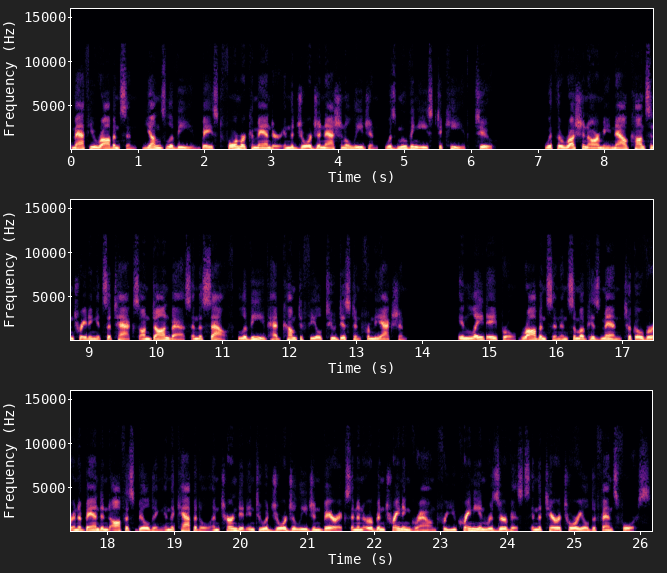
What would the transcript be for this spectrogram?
Matthew Robinson, Young's Lviv based former commander in the Georgia National Legion, was moving east to Kiev, too. With the Russian army now concentrating its attacks on Donbass and the south, Lviv had come to feel too distant from the action. In late April, Robinson and some of his men took over an abandoned office building in the capital and turned it into a Georgia Legion barracks and an urban training ground for Ukrainian reservists in the Territorial Defense Force.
